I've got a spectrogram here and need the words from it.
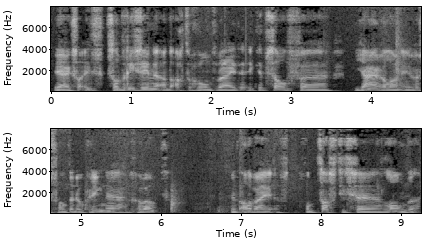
Ja, ik zal, ik zal drie zinnen aan de achtergrond wijden. Ik heb zelf eh, jarenlang in Rusland en Oekraïne gewoond. Het allebei fantastische landen.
